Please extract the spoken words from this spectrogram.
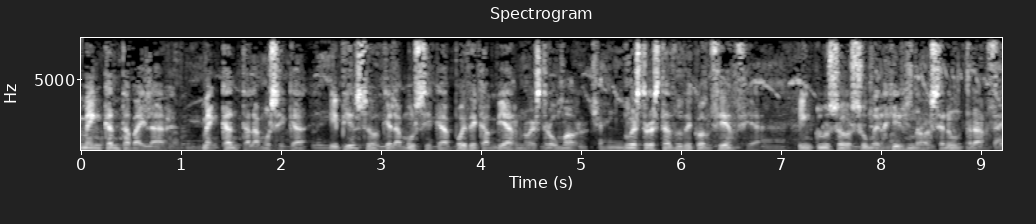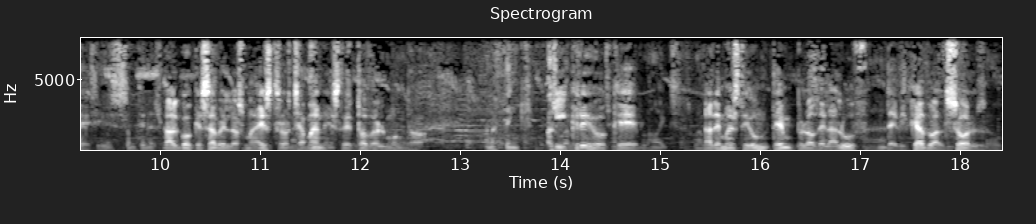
Me encanta bailar, me encanta la música y pienso que la música puede cambiar nuestro humor, nuestro estado de conciencia, incluso sumergirnos en un trance, algo que saben los maestros chamanes de todo el mundo. Y creo que, además de un templo de la luz dedicado al sol,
